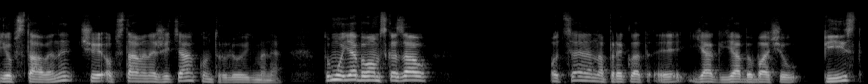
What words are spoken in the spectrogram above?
і обставини, чи обставини життя контролюють мене. Тому я би вам сказав, оце, наприклад, е, як я би бачив піст,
